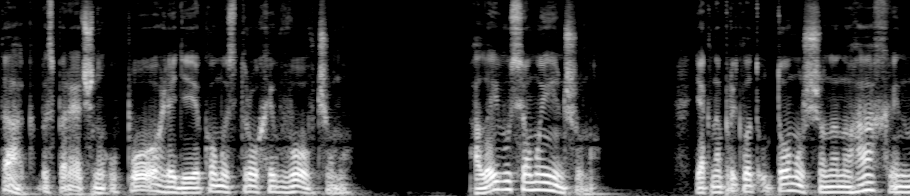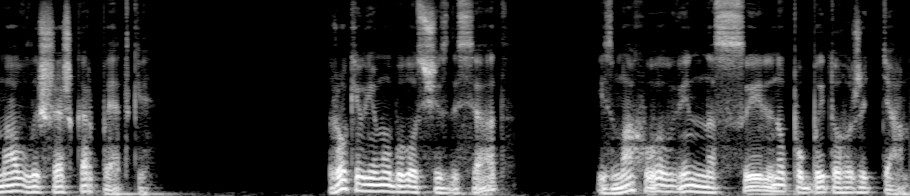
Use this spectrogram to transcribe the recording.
Так, безперечно, у погляді якомусь трохи вовчому, але й в усьому іншому, як, наприклад, у тому, що на ногах він мав лише шкарпетки. Років йому було з 60, і змахував він насильно побитого життям.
